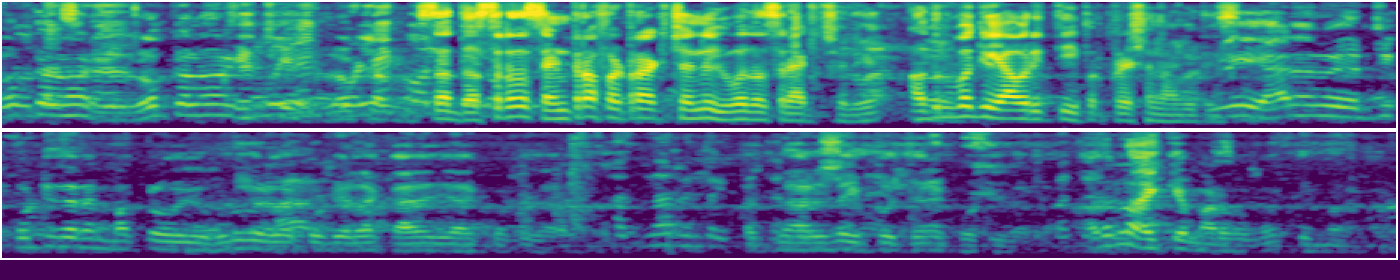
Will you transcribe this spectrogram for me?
ಲೋಕಲ್ ಸರ್ ದಸರಾದ ಸೆಂಟರ್ ಆಫ್ ಅಟ್ರಾಕ್ಷನ್ ಯುವ ದಸರಾ ಆ್ಯಕ್ಚುಲಿ ಅದ್ರ ಬಗ್ಗೆ ಯಾವ ರೀತಿ ಪ್ರಿಪ್ರೇಷನ್ ಆಗಿದೆ ಇಲ್ಲಿ ಯಾರ್ಯಾರು ಅರ್ಜಿ ಕೊಟ್ಟಿದ್ದಾರೆ ಮಕ್ಕಳು ಈ ಹುಡುಗರೆಲ್ಲ ಕೊಟ್ಟಿಲ್ಲ ಕಾಲೇಜ್ ಯಾಕೆ ಕೊಟ್ಟಿದ್ದಾರೆ? ಹದಿನಾರರಿಂದ ಇಪ್ಪತ್ತು ಹದಿನಾರರಿಂದ ಇಪ್ಪತ್ತು ಜನ ಕೊಟ್ಟಿದ್ದಾರೆ. ಅದನ್ನು ಆಯ್ಕೆ ಮಾಡ್ಬೋದು ಅಂತ ತೀರ್ಮಾನ ಮಾಡಿ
